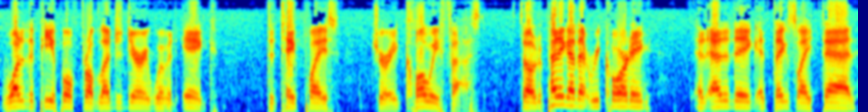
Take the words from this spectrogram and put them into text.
one of the people from Legendary Women Inc. to take place during ChloeFest. So depending on that recording and editing and things like that,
